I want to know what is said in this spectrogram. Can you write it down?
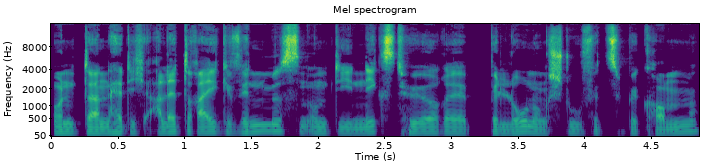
Und dann hätte ich alle drei gewinnen müssen, um die nächsthöhere Belohnungsstufe zu bekommen.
